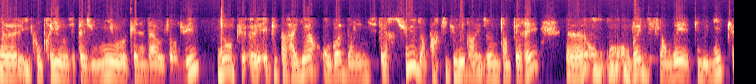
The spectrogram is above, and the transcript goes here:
y compris aux États-Unis ou au Canada aujourd'hui. Donc, et puis par ailleurs, on voit que dans l'hémisphère sud, en particulier dans les zones tempérées, on, on, voit une flambée épidémique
